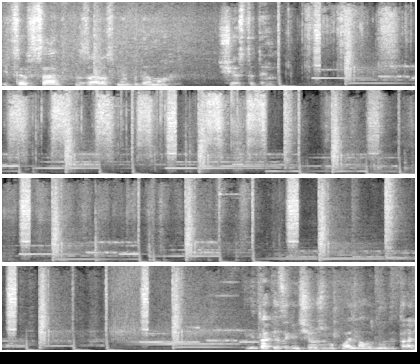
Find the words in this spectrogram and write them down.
І це все зараз ми будемо чистити. Так я закінчив вже буквально одну деталь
